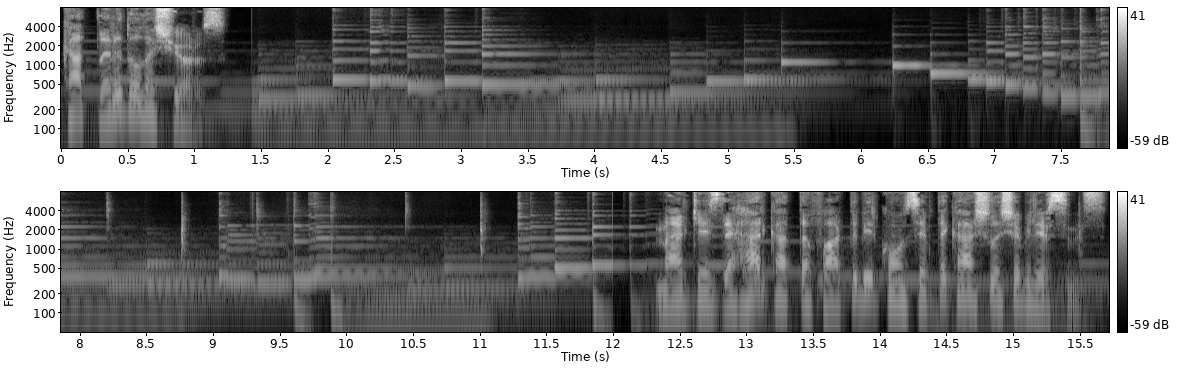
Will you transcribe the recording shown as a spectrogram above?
Katları dolaşıyoruz. Merkezde her katta farklı bir konsepte karşılaşabilirsiniz.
